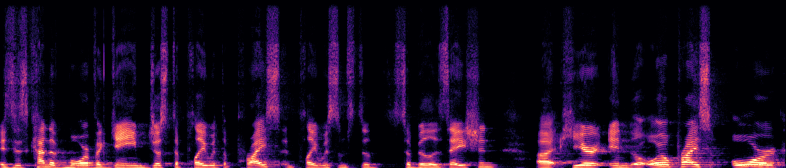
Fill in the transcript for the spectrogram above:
is this kind of more of a game just to play with the price and play with some st- stabilization uh, here in the oil price, or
